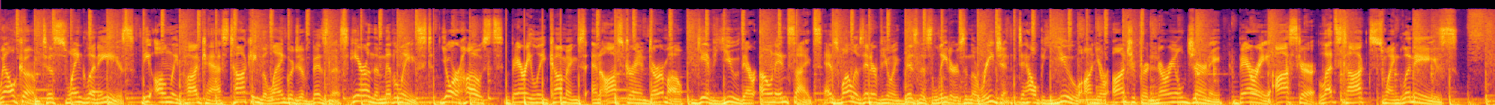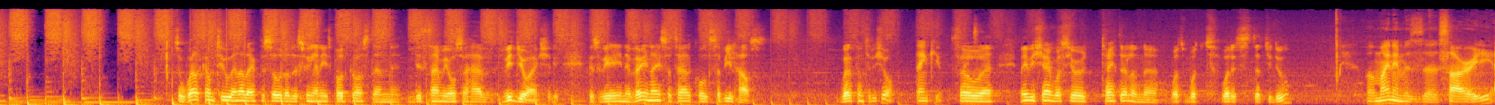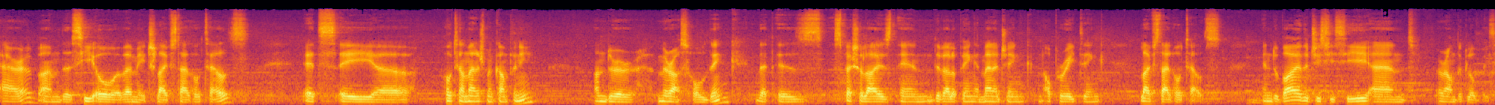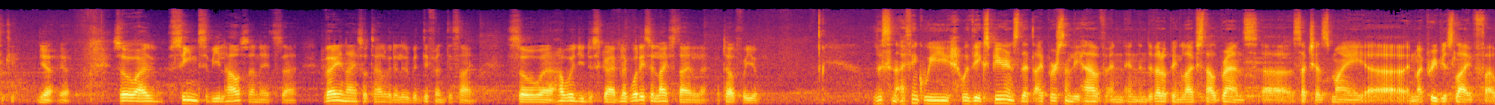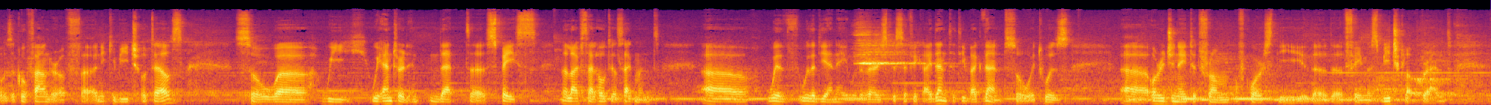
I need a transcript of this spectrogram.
Welcome to Swanglinese, the only podcast talking the language of business here in the Middle East. Your hosts, Barry Lee Cummings and Oscar Andermo, give you their own insights, as well as interviewing business leaders in the region to help you on your entrepreneurial journey. Barry, Oscar, let's talk Swanglinese. So, welcome to another episode of the Swanglinese podcast, and uh, this time we also have video actually, because we're in a very nice hotel called Zabeel House. Welcome to the show. Thank you. So, uh, maybe share what's your title and uh, what what what is that you do? Well, my name is uh, Sari Arab. I'm the CEO of MH Lifestyle Hotels. It's a uh, hotel management company under Meraas Holding that is specialized in developing and managing and operating lifestyle hotels in Dubai, the GCC, and around the globe, basically. Yeah, yeah. So I've seen Zabeel House, and it's a very nice hotel with a little bit different design. So uh, how would you describe, like, what is a lifestyle uh, hotel for you? Listen, I think we, with the experience that I personally have in, in, in developing lifestyle brands, uh, such as my uh, in my previous life, I was a co-founder of uh, Nikki Beach Hotels. So uh, we we entered in, in that uh, space, the lifestyle hotel segment, uh, with with a DNA, with a very specific identity back then. So it was originated from, of course, the, the the famous Beach Club brand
